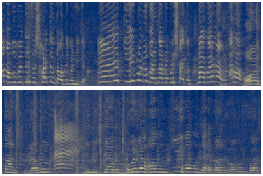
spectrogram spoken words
আমাকে বলতেছে শয়তান দাওয়াত দিবেন নিকে এ কি মনে করে যে আমরা বলে শয়তান। না করে না। আহা। শয়তান খিলাবো। জিনিসটা বলে হবন কি হবন দেখে দাদু হবন কত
